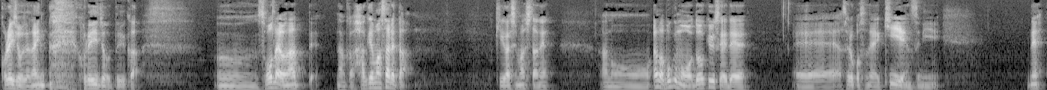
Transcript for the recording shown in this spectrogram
これ以上じゃない、これ以上というか、うん、そうだよなって、なんか励まされた気がしましたね。あのー、やっぱ僕も同級生で、えー、それこそね、キーエンスに、ね、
